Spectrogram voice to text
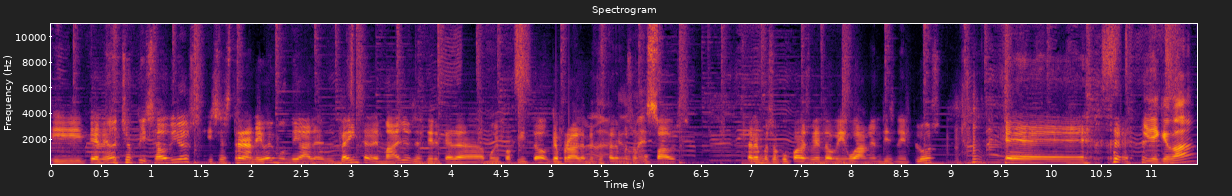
Y tiene ocho episodios y se estrena a nivel mundial el 20 de mayo, es decir, queda muy poquito, aunque probablemente Ah, estaremos ocupados. Estaremos ocupados viendo Big One en Disney Plus. Eh, ¿Y de qué va?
